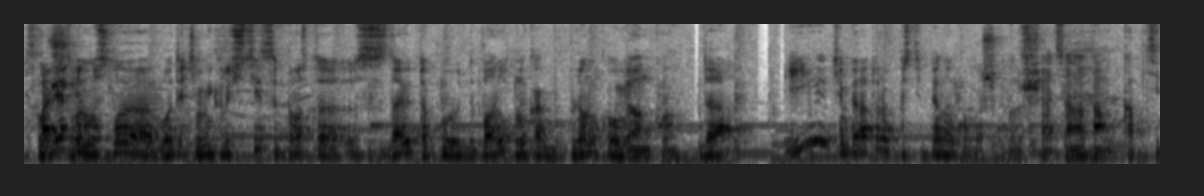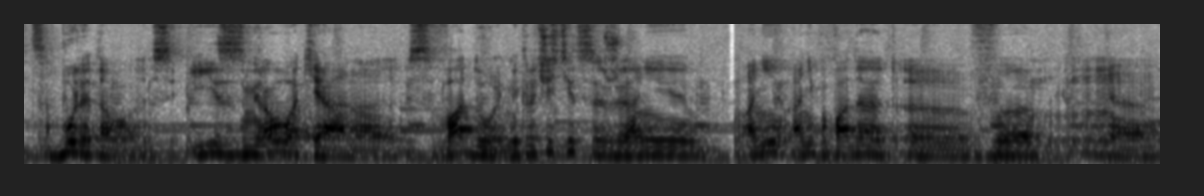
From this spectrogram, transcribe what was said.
По Слушай. верхнему слою вот эти микрочастицы просто создают такую дополнительную как бы пленку. Пленку Да. И температура постепенно повышается. повышается, оно там коптится. Более того, из мирового океана, с водой, микрочастицы же, они, они, они попадают э, в, э,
